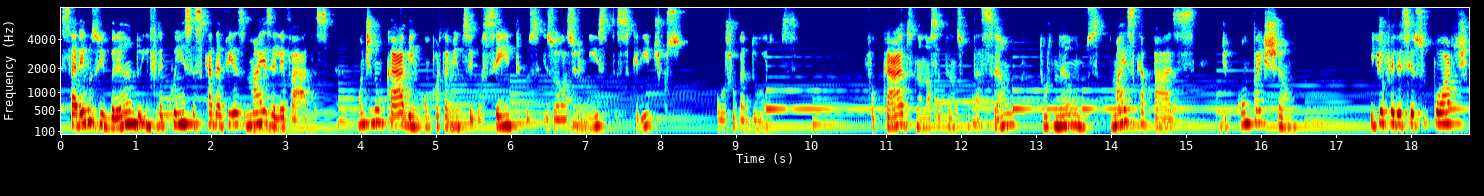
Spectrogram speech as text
estaremos vibrando em frequências cada vez mais elevadas, onde não cabem comportamentos egocêntricos, isolacionistas, críticos ou julgadores. Focados na nossa transmutação, tornamos-nos mais capazes de compaixão e de oferecer suporte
